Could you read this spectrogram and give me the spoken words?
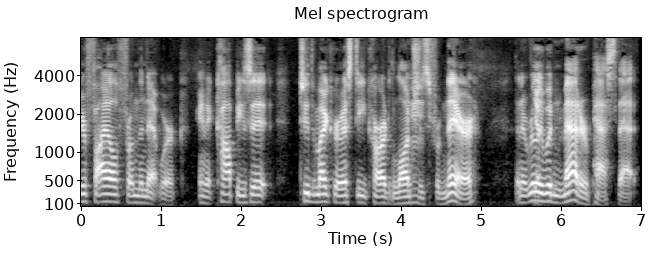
your file from the network and it copies it to the micro SD card and launches mm. from there, then it really yep. wouldn't matter past that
